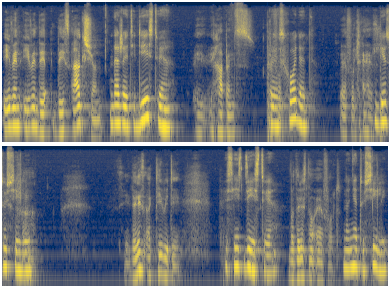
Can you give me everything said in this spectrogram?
Even, even the, this action, Даже эти действия it, happens происходят effortless. без усилий. See, there is activity, То есть есть действие, but there is no effort. но нет усилий.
